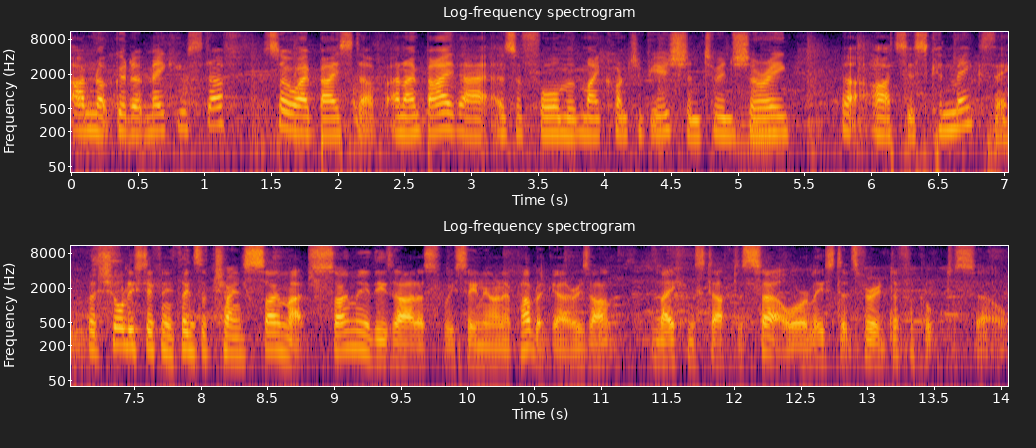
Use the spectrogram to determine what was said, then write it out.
"I'm not good at making stuff, so I buy stuff, and I buy that as a form of my contribution to ensuring that artists can make things." But surely, Stephanie, things have changed so much. So many of these artists we see now in our public galleries aren't making stuff to sell, or at least it's very difficult to sell.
